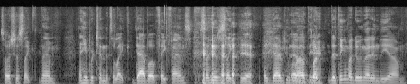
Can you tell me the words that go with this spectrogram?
so it's just like them. And he pretended to like dab up fake fans. So he was just like yeah. like dabbing people up. the But air. they're thinking about doing that in the. um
